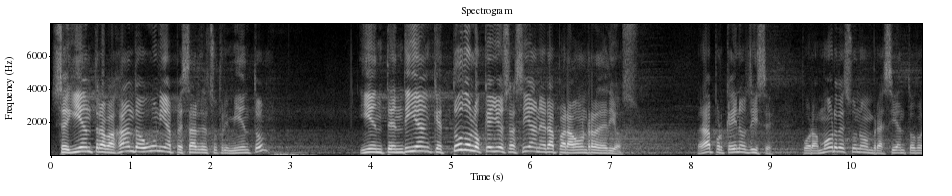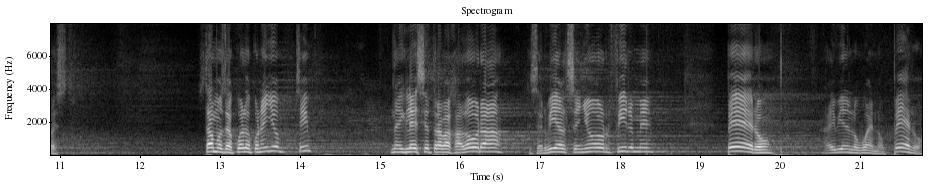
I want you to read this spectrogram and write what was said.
Seguían trabajando aún y a pesar del sufrimiento. Y entendían que todo lo que ellos hacían era para honra de Dios. ¿Verdad? Porque ahí nos dice, por amor de su nombre hacían todo esto. ¿Estamos de acuerdo con ello? ¿Sí? Una iglesia trabajadora, que servía al Señor, firme. Pero, ahí viene lo bueno, pero,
